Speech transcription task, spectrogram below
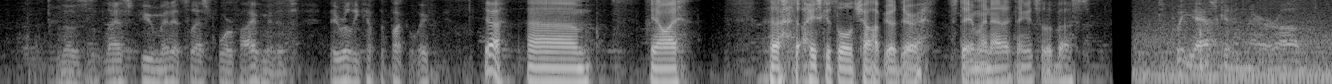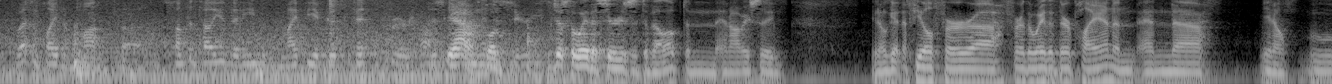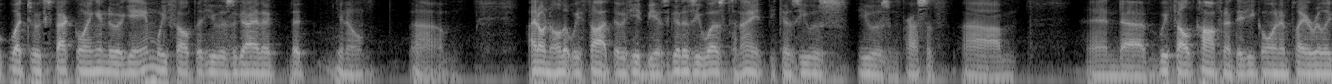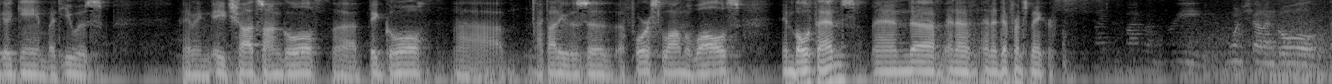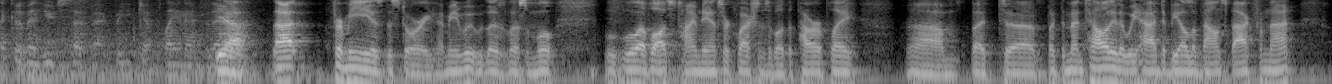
Those last few minutes, last four or five minutes, they really kept the puck away from you. Yeah, um, you know, I the ice gets a little choppy out there. I stay in my net. I think it's for the best. To put Jaskin in there, um, who hasn't played in a month, uh, something tell you that he might be a good fit for this game Yeah, well, this series? just the way the series has developed, and, and obviously, you know, getting a feel for uh, for the way that they're playing, and and uh, you know what to expect going into a game. We felt that he was a guy that that you know. Um, I don't know that we thought that he'd be as good as he was tonight because he was he was impressive, um, and uh, we felt confident that he'd go in and play a really good game. But he was, I mean, eight shots on goal, uh, big goal. Uh, I thought he was a, a force along the walls in both ends and uh, and a and a difference maker. One shot on goal, that could have been a huge setback, but you kept playing after that. Yeah, that for me is the story. I mean, we, listen, we'll we'll have lots of time to answer questions about the power play, um, but uh, but the mentality that we had to be able to bounce back from that,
